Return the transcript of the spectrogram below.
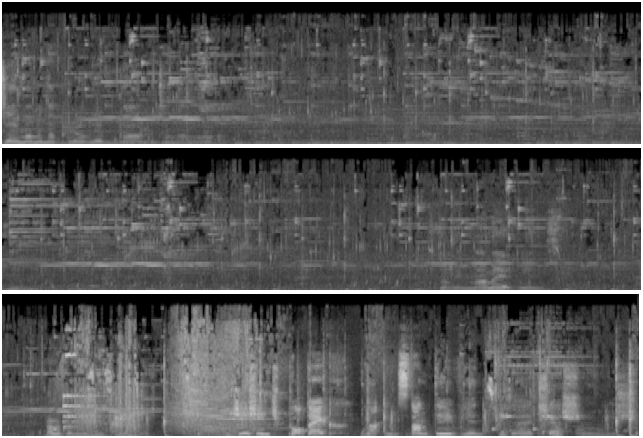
Widzę, mamy naprawdę bardzo mało. Sobie mamy, więc mamy pewnie coś sprawdzać. 10 potek na instanty, więc widzę, cieszymy się.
